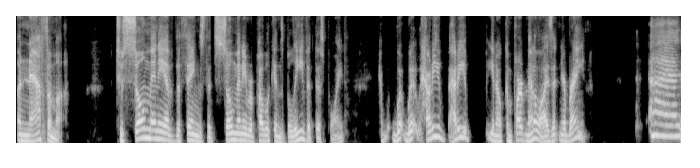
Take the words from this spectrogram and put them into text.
anathema to so many of the things that so many Republicans believe at this point. How, how do you how do you you know compartmentalize it in your brain? Uh,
